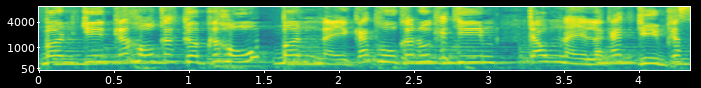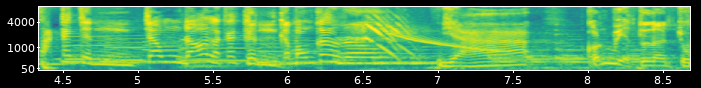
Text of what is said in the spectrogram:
Bên kia cá hố cá cơm cá hú Bên này cá thu cá đuối cá chim. Trong này là cá chìm cá sặc cá trình Trong đó là cá kình cá bóng cá rô. Dạ con biết là chủ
